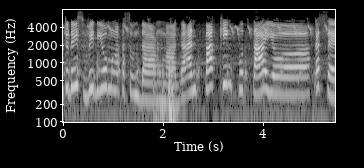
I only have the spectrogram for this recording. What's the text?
today's video mga kasundang, mag-unpacking po tayo. Kasi,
